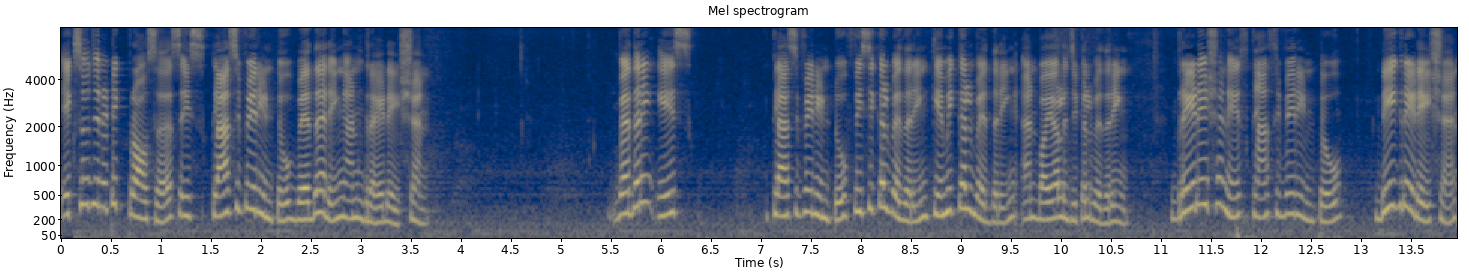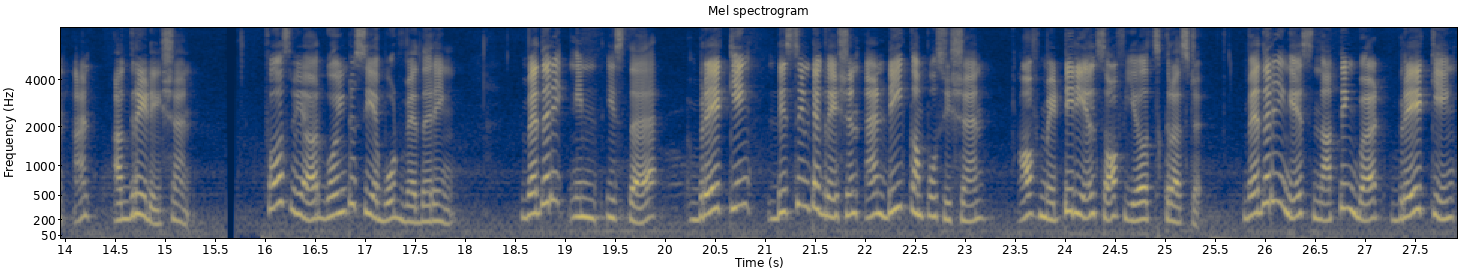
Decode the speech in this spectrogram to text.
Exogenetic process is classified into weathering and gradation. Weathering is classified into physical weathering, chemical weathering and biological weathering. Gradation is classified into degradation and aggradation. First we are going to see about weathering. Weathering in, is the breaking, disintegration and decomposition of materials of earth's crust. Weathering is nothing but breaking,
